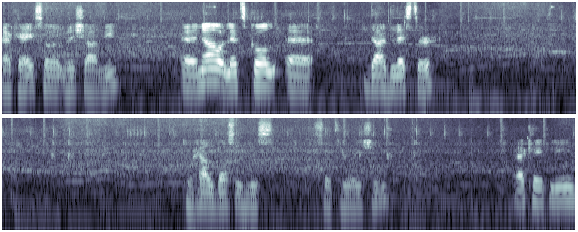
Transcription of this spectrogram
Okay so they shot me. Uh, now let's call uh, dad lester help us in this situation okay please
